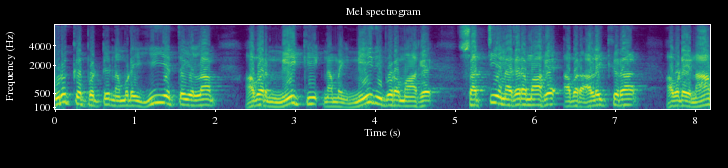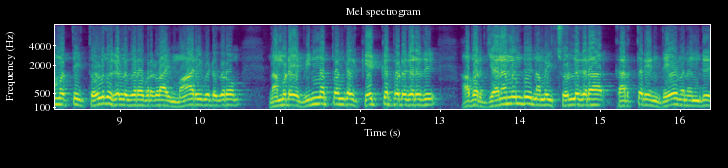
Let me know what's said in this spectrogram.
உருக்கப்பட்டு நம்முடைய ஈயத்தை எல்லாம் அவர் நீக்கி நம்மை நீதிபுறமாக சத்திய நகரமாக அவர் அழைக்கிறார். அவருடைய நாமத்தை தொழுது கொள்கிறவர்களாய் மாறிவிடுகிறோம். நம்முடைய விண்ணப்பங்கள் கேட்கப்படுகிறது. அவர் ஜனமென்று நம்மை சொல்லுகிறார். கர்த்தரின் தேவன் என்று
